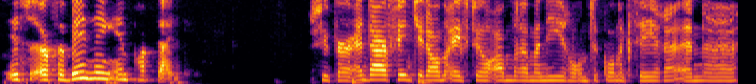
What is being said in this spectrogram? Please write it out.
is er verbinding in praktijk. Super. En daar vind je dan eventueel andere manieren om te connecteren en uh,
